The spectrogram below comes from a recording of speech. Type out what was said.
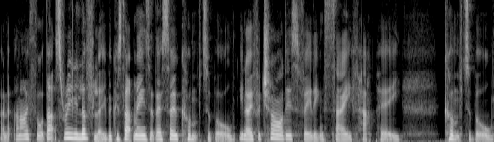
And, and I thought that's really lovely because that means that they're so comfortable. You know, if a child is feeling safe, happy, comfortable,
